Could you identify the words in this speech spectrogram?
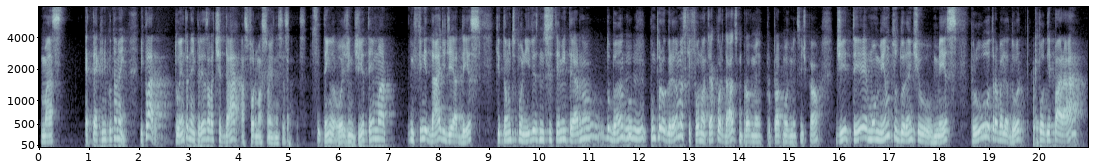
mas é técnico também. E claro, tu entra na empresa, ela te dá as formações necessárias. Tem, hoje em dia tem uma infinidade de EADs que estão disponíveis no sistema interno do banco, uhum. com programas que foram até acordados com o próprio movimento sindical, de ter momentos durante o mês para o trabalhador poder parar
